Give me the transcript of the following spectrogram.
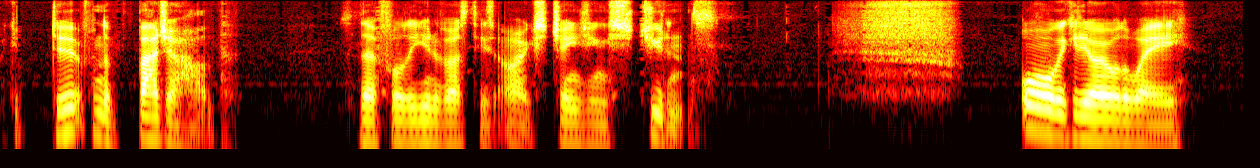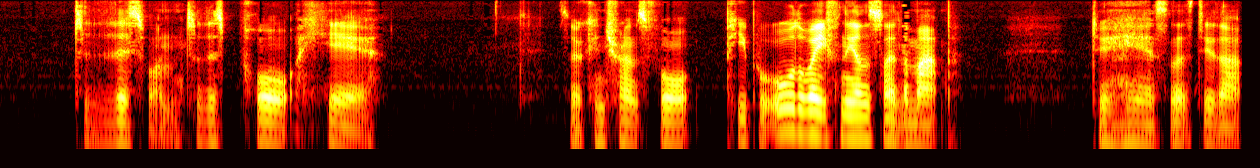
We could do it from the Badger hub. So therefore, the universities are exchanging students. Or we could go all the way to this one, to this port here. So it can transport people all the way from the other side of the map to here. So let's do that.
